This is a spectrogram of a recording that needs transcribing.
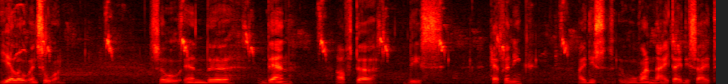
yellow, and so on. So, and uh, then after this happening, I this one night I decided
